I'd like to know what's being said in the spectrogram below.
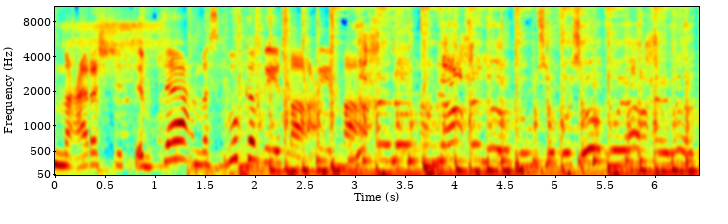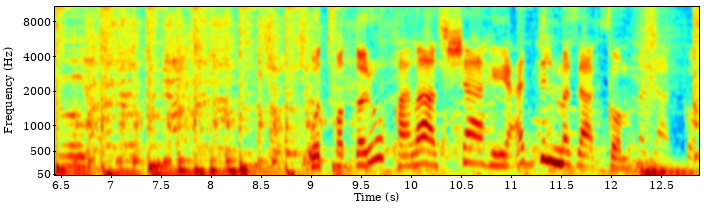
مع رشة إبداع مسبوكة بإيقاع شوفوا شوفوا يا وتفضلوا خلاص شاهي يعدل مزاجكم. مزاجكم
